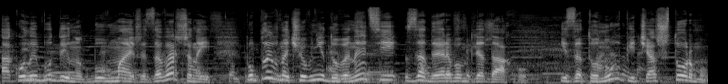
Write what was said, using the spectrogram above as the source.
А коли будинок був майже завершений, поплив на човні до Венеції за деревом для даху і затонув під час шторму.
